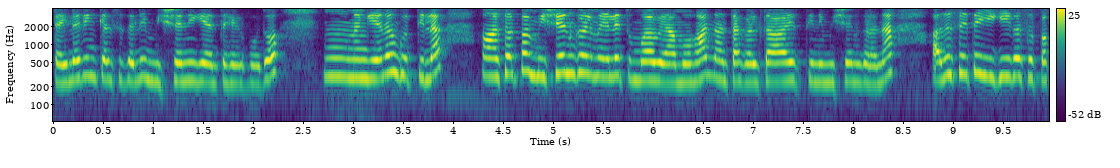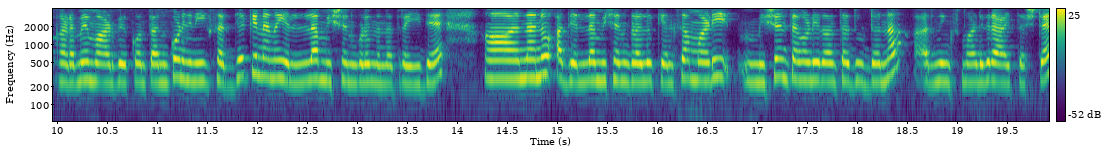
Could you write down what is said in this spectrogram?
ಟೈಲರಿಂಗ್ ಕೆಲಸದಲ್ಲಿ ಮಿಷನಿಗೆ ಅಂತ ಹೇಳ್ಬೋದು. ನನಗೇನೋ ಗೊತ್ತಿಲ್ಲ. ಸ್ವಲ್ಪ ಮಿಷನ್ಗಳ ಮೇಲೆ ತುಂಬ ವ್ಯಾಮೋಹ ನಾನು ತಗೊಳ್ತಾ ಇರ್ತೀನಿ ಮಿಷನ್ಗಳನ್ನು. ಅದು ಸಹಿತ ಈಗೀಗ ಸ್ವಲ್ಪ ಕಡಿಮೆ ಮಾಡಬೇಕು ಅಂತ ಅಂದ್ಕೊಂಡಿದ್ದೀನಿ ಈಗ ಸದ್ಯಕ್ಕೆ ನಾನು ಎಲ್ಲ ಮಿಷನ್ಗಳು ನನ್ನ ಹತ್ರ ಇದೆ. ನಾನು ಅದೆಲ್ಲ ಮಿಷನ್ಗಳಲ್ಲೂ ಕೆಲಸ ಮಾಡಿ ಮಿಷನ್ ತಗೊಂಡಿರೋಂಥ ದುಡ್ಡನ್ನು ಅರ್ನಿಂಗ್ಸ್ ಮಾಡಿದರೆ ಆಯ್ತಷ್ಟೇ.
